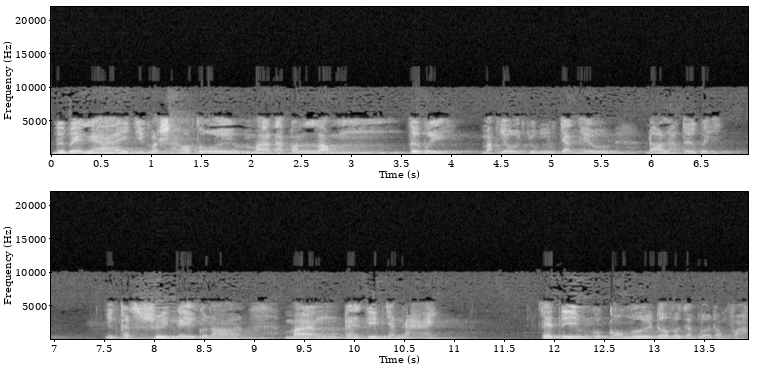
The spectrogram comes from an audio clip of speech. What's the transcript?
Đứa bé gái chỉ có 6 tuổi mà đã có lòng từ bi, mặc dù chúng chẳng hiểu đó là từ bi. Nhưng cách suy nghĩ của nó mang trái tim nhân ái, trái tim của con người đối với các loài động vật.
